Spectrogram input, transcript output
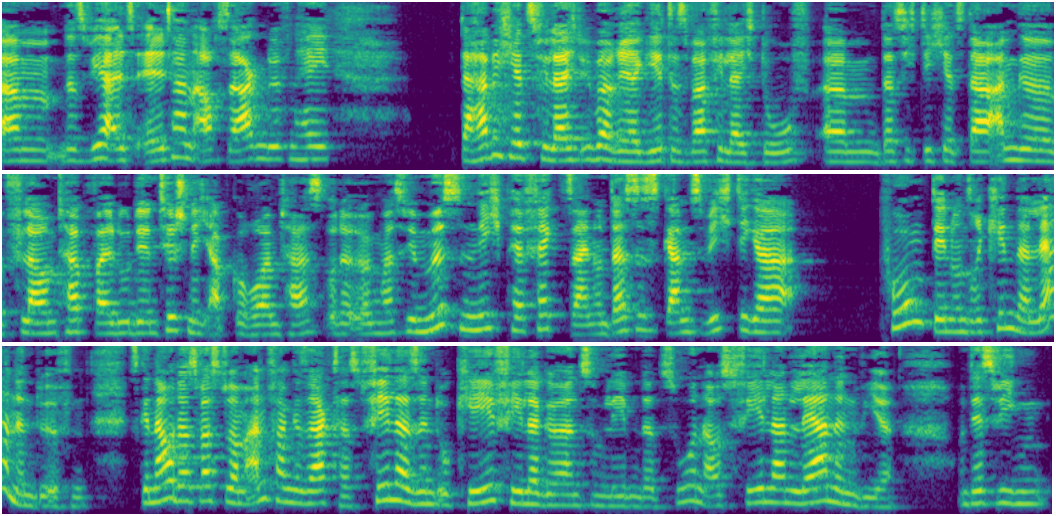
ähm, dass wir als Eltern auch sagen dürfen, hey, da habe ich jetzt vielleicht überreagiert, das war vielleicht doof, ähm, dass ich dich jetzt da angeflaumt habe, weil du den Tisch nicht abgeräumt hast oder irgendwas. Wir müssen nicht perfekt sein und das ist ganz wichtiger Punkt, den unsere Kinder lernen dürfen. Ist genau das, was du am Anfang gesagt hast. Fehler sind okay, Fehler gehören zum Leben dazu und aus Fehlern lernen wir. Und deswegen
